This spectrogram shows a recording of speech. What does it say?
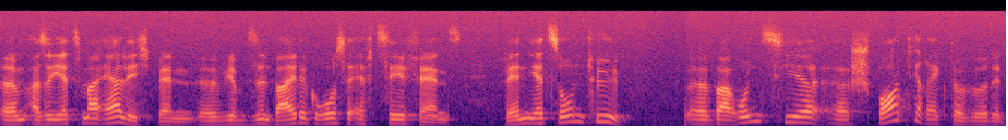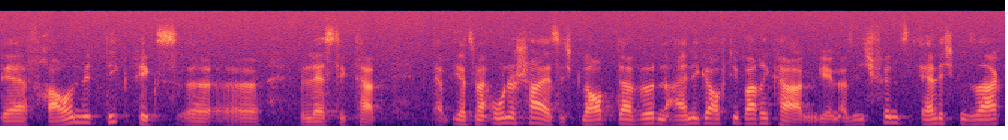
ähm, also jetzt mal ehrlich, Ben, äh, wir sind beide große FC-Fans. Wenn jetzt so ein Typ äh, bei uns hier äh, Sportdirektor würde, der Frauen mit Dickpics äh, äh, belästigt hat, jetzt mal ohne Scheiß, ich glaube, da würden einige auf die Barrikaden gehen. Also ich finde es ehrlich gesagt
